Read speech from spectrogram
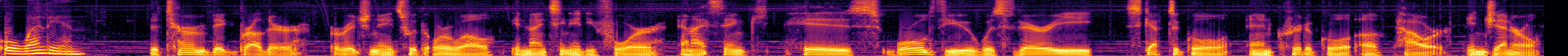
Orwellian. The term Big Brother originates with Orwell in 1984, and I think his worldview was very skeptical and critical of power in general.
